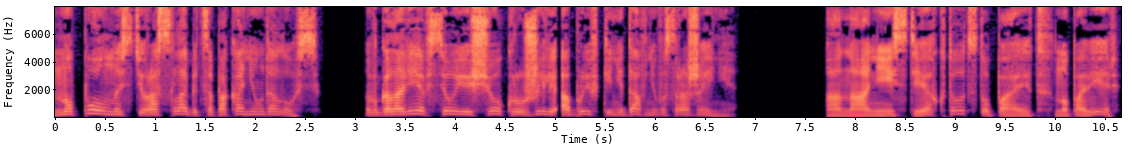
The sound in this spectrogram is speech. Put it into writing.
но полностью расслабиться пока не удалось. В голове все еще кружили обрывки недавнего сражения. Она не из тех, кто отступает, но поверь,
